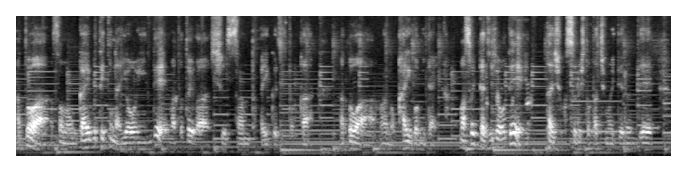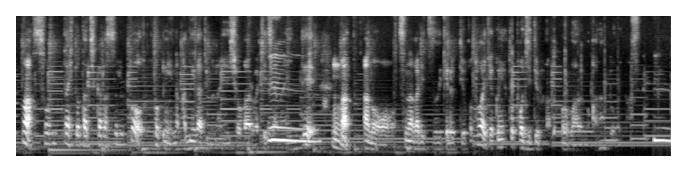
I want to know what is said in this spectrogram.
あとはその外部的な要因で、まあ、例えば出産とか育児とかあとはあの介護みたいな、まあ、そういった事情で退職する人たちもいてるんで、まあ、そういった人たちからすると特になんかネガティブな印象があるわけじゃないんで、うんまあ、あのつながり続けるっていうことは逆に言うとポジティブなところもあるのかなと思いますね。うん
